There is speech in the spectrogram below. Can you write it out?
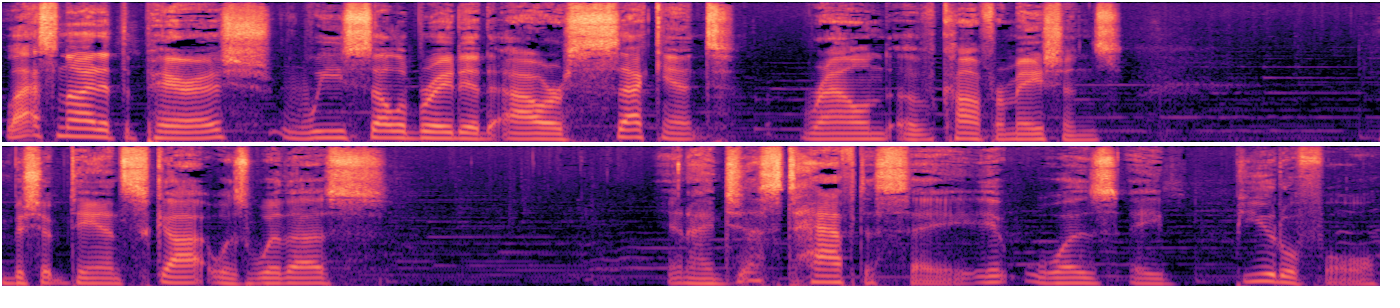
Last night at the parish, we celebrated our second round of confirmations. Bishop Dan Scott was with us, and I just have to say, it was a beautiful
